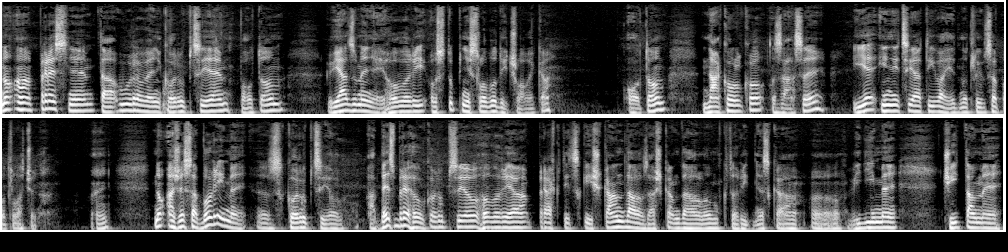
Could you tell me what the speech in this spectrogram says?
No a presne tá úroveň korupcie potom viac menej hovorí o stupni slobody človeka, o tom, nakoľko zase je iniciatíva jednotlivca potlačená. No a že sa boríme s korupciou a bezbrehou korupciou hovoria prakticky škandál za škandálom, ktorý dneska uh, vidíme, čítame,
